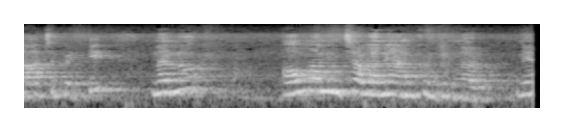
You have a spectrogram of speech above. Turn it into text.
దాచిపెట్టి నన్ను అవమానించాలని అనుకుంటున్నారు. నేను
